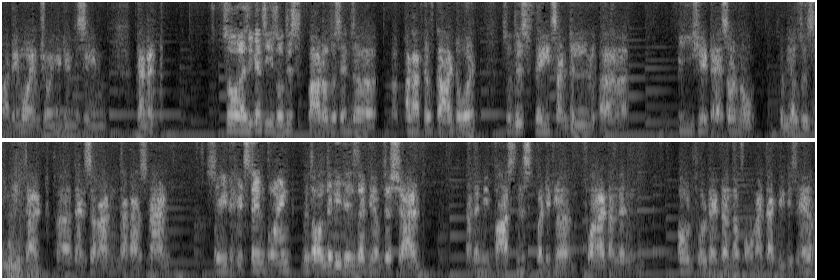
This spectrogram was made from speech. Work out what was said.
our demo, I'm showing it in the same tenant. So as you can see, so this part of the sensor adaptive it. So this waits until uh, we hit yes or no. So we also see that uh, there is a run that has ran. So it hits the endpoint with all the details that we have just shared, and then we pass this particular part and then output it in the format that we desire.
